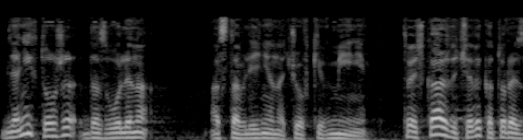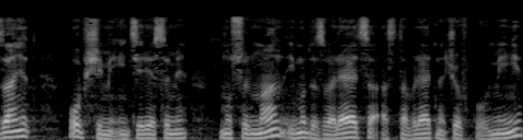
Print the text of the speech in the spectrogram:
Для них тоже дозволено оставление ночевки в мини. То есть каждый человек, который занят общими интересами мусульман, ему дозволяется оставлять ночевку в мини,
